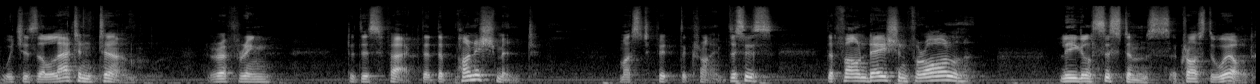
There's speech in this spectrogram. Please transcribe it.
which is a Latin term referring to this fact that the punishment must fit the crime. This is the foundation for all legal systems across the world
